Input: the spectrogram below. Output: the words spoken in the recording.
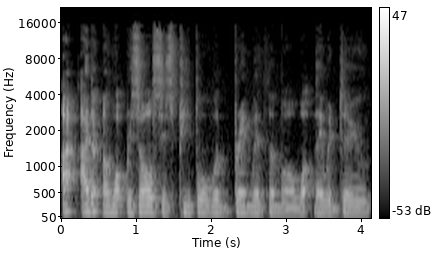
I, I don't know what resources people would bring with them or what they would do.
